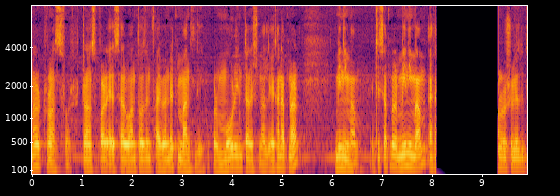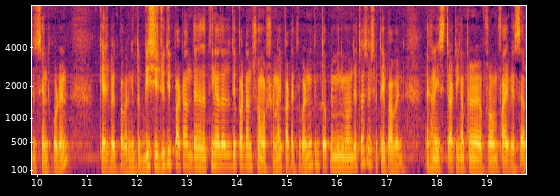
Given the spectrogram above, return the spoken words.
আপনার transfer transfer S R one thousand five hundred monthly or more international এখানে আপনার মিনিমাম ইট ইস আপনার মিনিমাম এখানে পনেরোশো রিয়াল যদি সেন্ড করেন ক্যাশব্যাক পাবেন। কিন্তু বেশি যদি পাঠান, দেখা যায় তিন হাজার যদি পাঠান, সমস্যা নাই পাঠাতে পারেন। কিন্তু আপনি মিনিমাম যেটা আছে সেটাই পাবেন। এখানে স্টার্টিং আপনার ফ্রম ফাইভ এস আর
